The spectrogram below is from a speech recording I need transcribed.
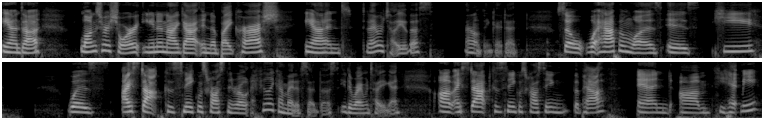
And uh long story short, Ian and I got in a bike crash. And did I ever tell you this? I don't think I did. So what happened was is he was I stopped because the snake was crossing the road. I feel like I might have said this. Either way, I'm gonna tell you again. Um, I stopped because the snake was crossing the path, and um, he hit me.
